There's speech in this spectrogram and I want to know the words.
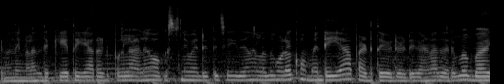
പിന്നെ നിങ്ങൾ എന്തൊക്കെ തയ്യാറെടുപ്പുകളാണ് ഓഗസ്റ്റിന് വേണ്ടിയിട്ട് ചെയ്തതെന്നുള്ളതും കൂടെ കമന്റ് ചെയ്യുക അപ്പോൾ അടുത്ത വീഡിയോ കാണാം. അതുവരെ ബൈ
